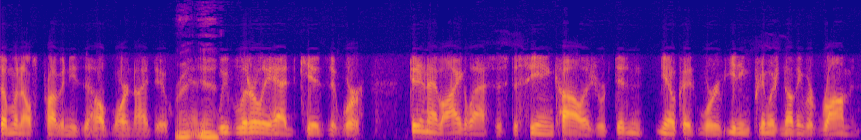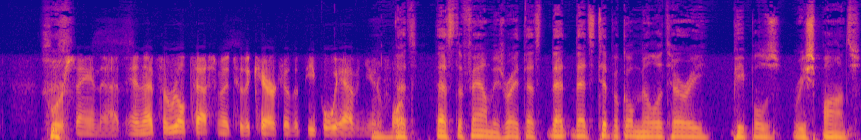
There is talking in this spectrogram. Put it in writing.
Someone else probably needs the help more than I do. Right, and yeah. we've literally had kids that were didn't have eyeglasses to see in college, or didn't, you know, could, were eating pretty much nothing but ramen. Who are saying that, and that's a real testament to the character of the people we have in uniform. That's that's the families, right? That's that that's typical military people's response.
